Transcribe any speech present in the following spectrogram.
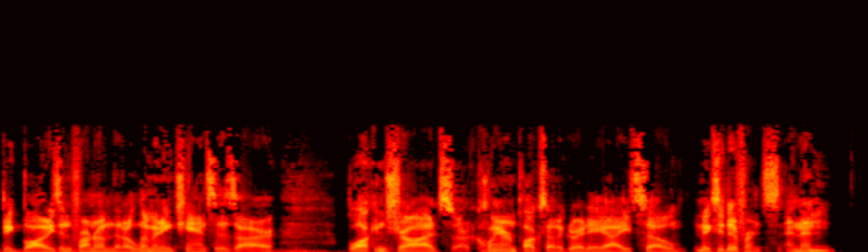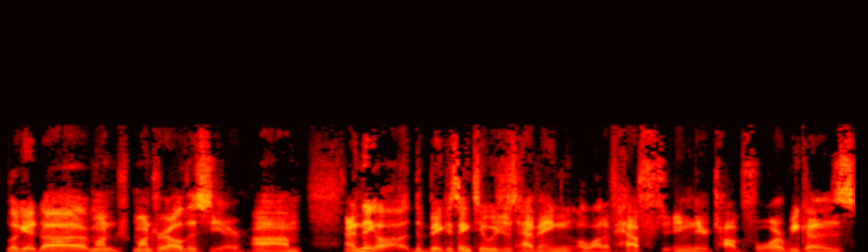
big bodies in front of him that are limiting chances, are blocking shots, are clearing pucks out of grade AI. So it makes a difference. And then look at uh, Mon- Montreal this year. Um, I think uh, the biggest thing too is just having a lot of heft in their top four because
